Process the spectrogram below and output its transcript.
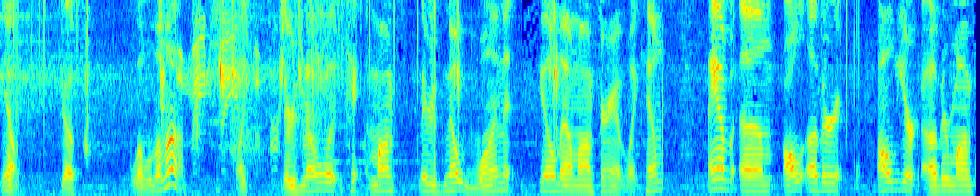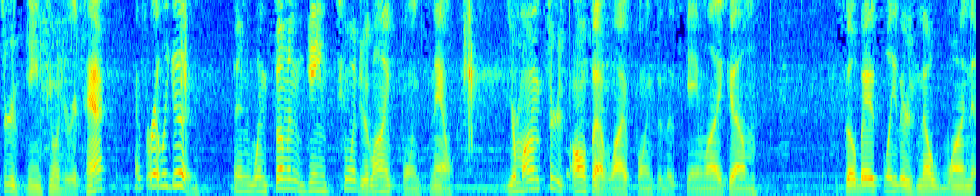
you know, just level them up. Like there's no monster, there's no one skill that monster has like him. I have um all other, all your other monsters gain 200 attack. That's really good. Then when someone gain 200 life points now your monsters also have life points in this game, like, um, so basically there's no one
